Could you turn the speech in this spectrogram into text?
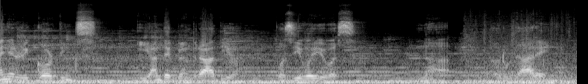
Minor Recordings i Underground Radio pozivaju vas na rudarenje.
